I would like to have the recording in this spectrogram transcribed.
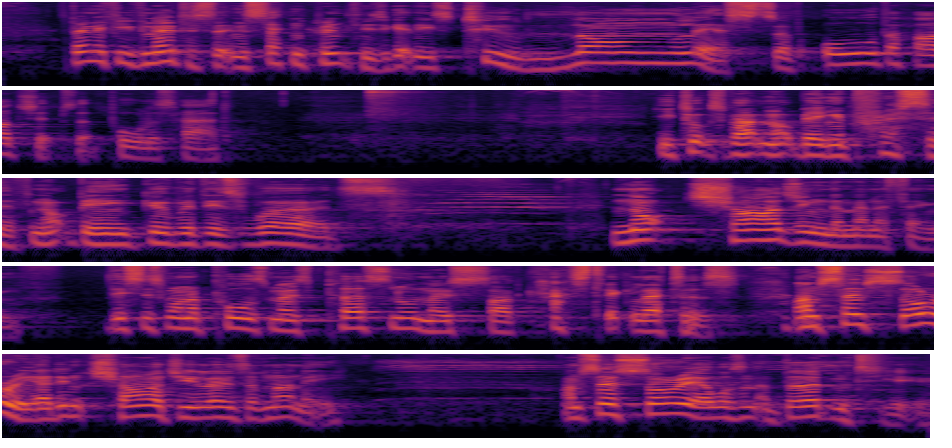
I don't know if you've noticed that in 2 Corinthians, you get these two long lists of all the hardships that Paul has had. He talks about not being impressive, not being good with his words, not charging them anything. This is one of Paul's most personal, most sarcastic letters. I'm so sorry I didn't charge you loads of money. I'm so sorry I wasn't a burden to you.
